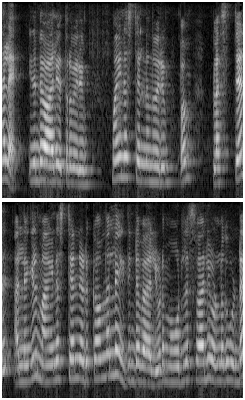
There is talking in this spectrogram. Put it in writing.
അല്ലേ? ഇതിന്റെ വാല്യൂ എത്ര വരും? മൈനസ് ടെൻ എന്ന് വരും. അപ്പം പ്ലസ് ടെൻ അല്ലെങ്കിൽ മൈനസ് ടെൻ എടുക്കാമെന്നല്ലേ ഇതിന്റെ വാല്യൂ ഇവിടെ മോഡലസ് വാല്യൂ ഉള്ളത് കൊണ്ട്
